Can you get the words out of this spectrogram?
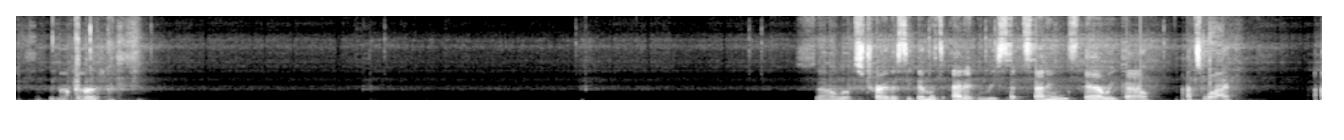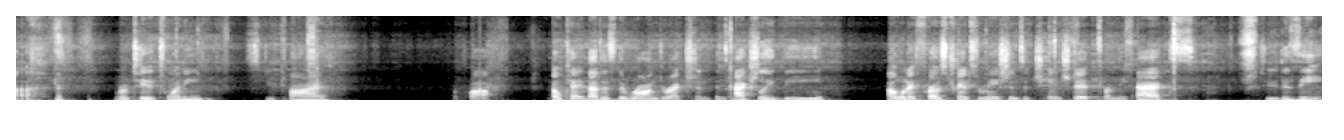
that did not work. So let's try this again. Let's edit reset settings. There we go. That's why. Uh, rotate it 20. Let's do 5. Pop. Okay, that is the wrong direction. It's actually the, uh, when I froze transformations, it changed it from the X to the Z.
